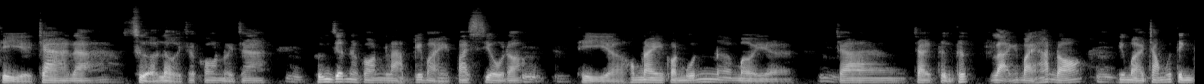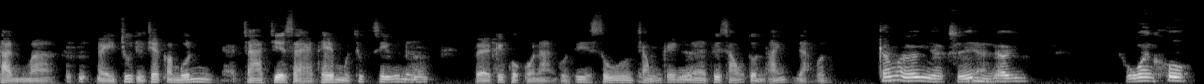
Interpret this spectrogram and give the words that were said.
thì cha đã sửa lời cho con rồi cha ừ. hướng dẫn cho con làm cái bài Pasio đó ừ. thì uh, hôm nay con muốn uh, mời uh, cha cha thưởng thức lại cái bài hát đó ừ. nhưng mà trong cái tinh thần mà ngày Chúa chịu chết con muốn cha chia sẻ thêm một chút xíu nữa ừ. về cái cuộc khổ nạn của Chúa Giêsu trong ừ. cái uh, thứ sáu tuần thánh dạ vâng cảm ơn nhạc sĩ yeah. Dạ. ơn quan hô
